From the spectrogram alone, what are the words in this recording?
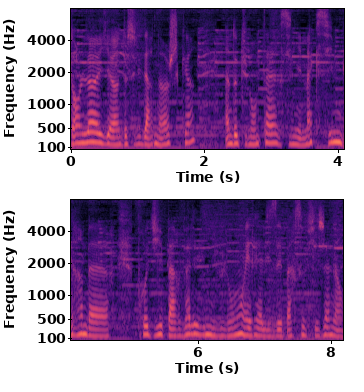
Dans l'œil de Solidarność, un documentaire signé Maxime Grimbert, produit par Valérie Nivelon et réalisé par Sophie Janin.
